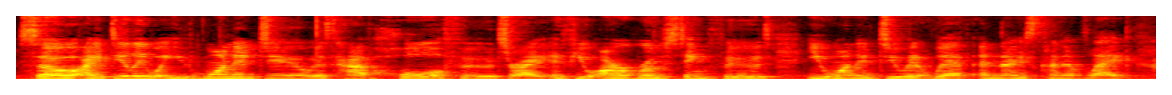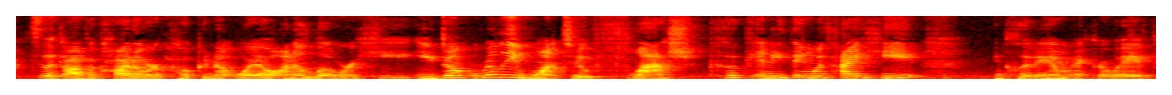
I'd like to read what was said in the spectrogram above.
So ideally, what you'd want to do is have whole foods, right? If you are roasting foods, you want to do it with a nice kind of like it's like avocado or coconut oil on a lower heat. You don't really want to flash cook anything with high heat including a microwave.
